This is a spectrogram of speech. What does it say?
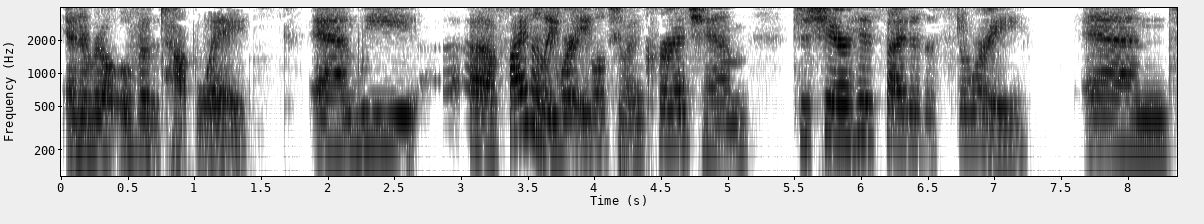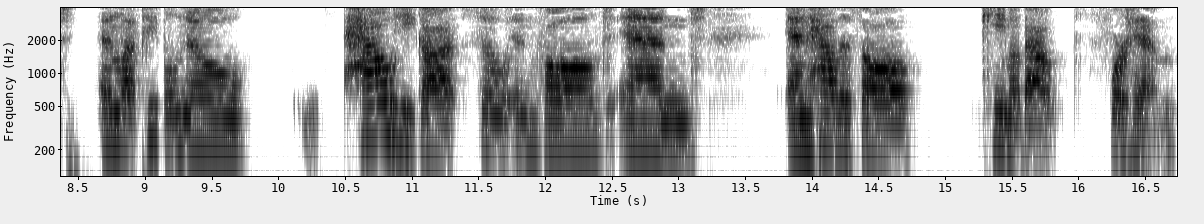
in a real over the top way. And we uh, finally were able to encourage him to share his side of the story and and let people know how he got so involved and and how this all came about for him.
